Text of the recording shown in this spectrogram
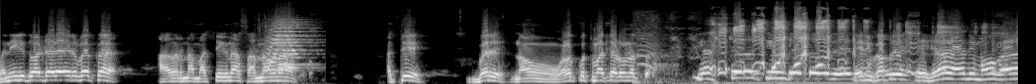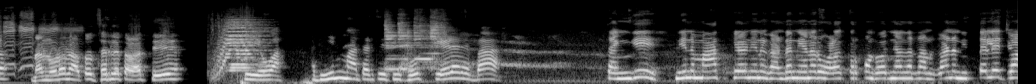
ಮನಿಗೆ ದೊಡ್ಡ ಹಳೆಯ ಇರ್ಬೇಕ. ಆದ್ರ ನಮ್ಮ ಅತ್ತಿಗೆ ನಾ ಸಣ್ಣವನ. ಅತ್ತಿ ಬರ್ರಿ ನಾವು ಒಳಗ್ ಕೂತ್ ಮಾತಾಡೋಣ ಏ ನೀವ್ ಗಪ್ರಿ ಏ ಹೇಳ ನಿಮ್ ಮಗ ನಾನ್ ನೋಡೋಣ ಹತ್ತದ್ ಸರಿಲತ್ತಾಳ ಅತ್ತಿ? ಅಯ್ಯವ್ವ ಅದೇನ್ ಮಾತಾಡ್ತೈತಿ ಹೋಗಿ ಕೇಳರೆ ಬಾ. ತಂಗಿ ನಿನ್ನ ಮಾತ್ ಕೇಳಿ ನಿನ್ನ ಗಂಡನ ಏನಾರ ಒಳಗ್ ಕರ್ಕೊಂಡ್ ಹೋದ್ನಿ ಅಂದ್ರೆ ನನ್ನ ಗಂಡ ನಿತ್ತಲ್ಲೇ ಜೀವ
